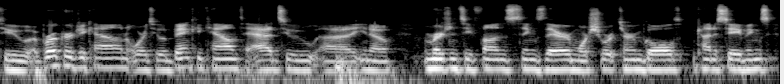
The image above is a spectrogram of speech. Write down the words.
to a brokerage account or to a bank account to add to, uh, you know, emergency funds, things there, more short-term goals kind of savings.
